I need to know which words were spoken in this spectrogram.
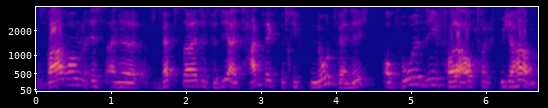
warum ist eine Webseite für Sie als Handwerksbetrieb notwendig, obwohl Sie volle Auftragsbücher haben?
